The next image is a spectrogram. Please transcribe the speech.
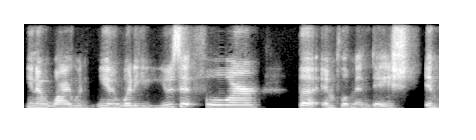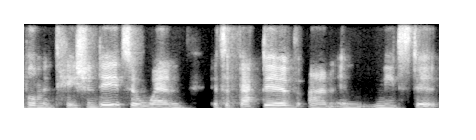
you know, why would, you know, what do you use it for, the implementation implementation date, so when it's effective um, and needs to,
